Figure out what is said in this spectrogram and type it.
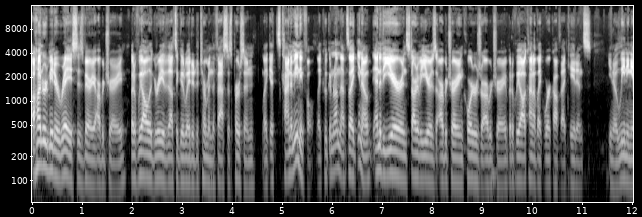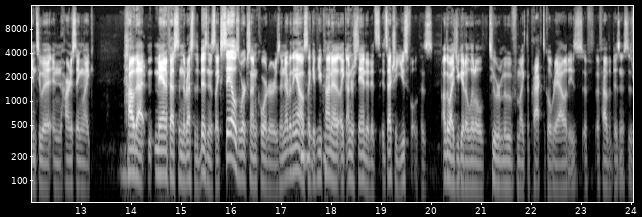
a hundred meter race is very arbitrary. But if we all agree that that's a good way to determine the fastest person, like it's kind of meaningful. Like who can run that? It's like you know, end of the year and start of a year is arbitrary, and quarters are arbitrary. But if we all kind of like work off that cadence, you know leaning into it and harnessing like how that manifests in the rest of the business like sales works on quarters and everything else mm-hmm. like if you kind of like understand it it's it's actually useful because otherwise you get a little too removed from like the practical realities of, of how the business is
